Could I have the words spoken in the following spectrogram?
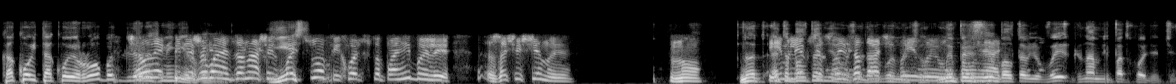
Какой такой робот для Человек разминирования? переживает за наших Есть... бойцов и хочет, чтобы они были защищены. Ну. Но это, Им это болтовня свои задачи боевые Мы пришли болтовню. Вы к нам не подходите.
